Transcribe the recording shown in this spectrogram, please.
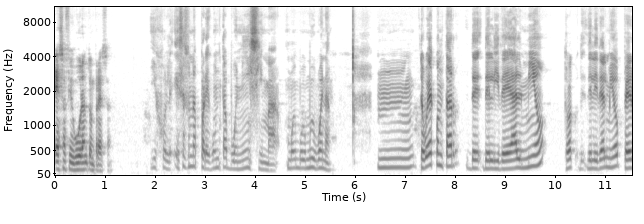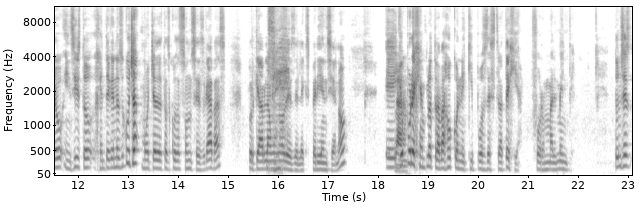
esa figura en tu empresa. Híjole, esa es una pregunta buenísima, muy, muy, muy buena. Mm, te voy a contar de- del ideal mío, del ideal mío, pero insisto, gente que nos escucha, muchas de estas cosas son sesgadas porque habla uno desde la experiencia, ¿no? Eh, Claro. Yo, por ejemplo, trabajo con equipos de estrategia formalmente. Entonces,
